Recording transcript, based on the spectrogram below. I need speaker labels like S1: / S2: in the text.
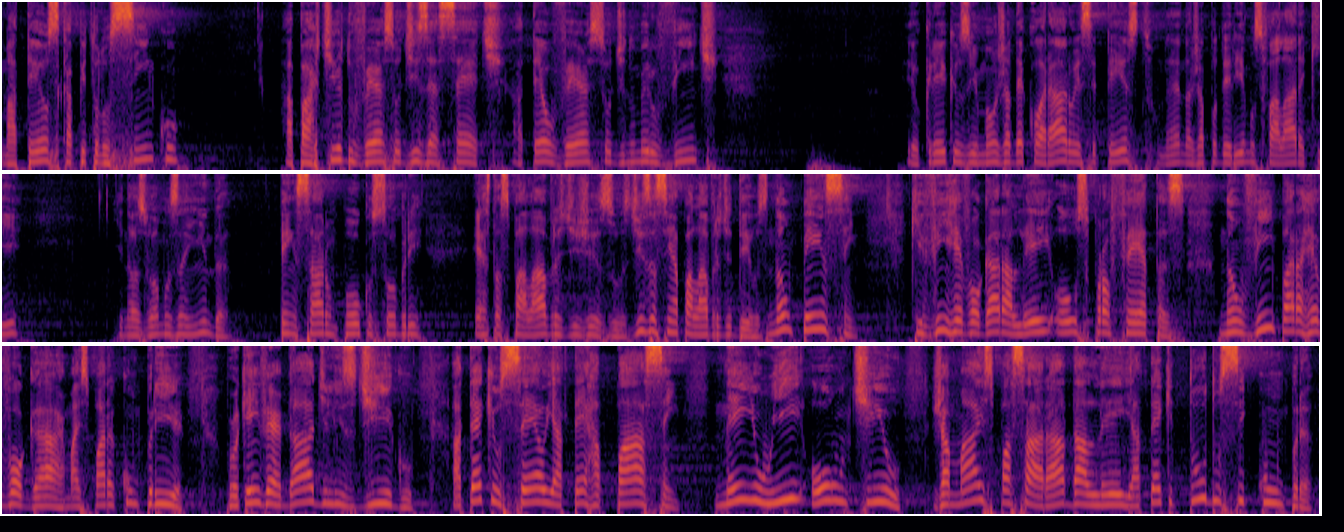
S1: Mateus capítulo 5, a partir do verso 17 até o verso de número 20. Eu creio que os irmãos já decoraram esse texto, né? nós já poderíamos falar aqui, e nós vamos ainda pensar um pouco sobre estas palavras de Jesus. Diz assim a palavra de Deus: Não pensem que vim revogar a lei ou os profetas, não vim para revogar, mas para cumprir. Porque em verdade lhes digo: até que o céu e a terra passem, nem o i ou um tio jamais passará da lei, até que tudo se cumpra.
